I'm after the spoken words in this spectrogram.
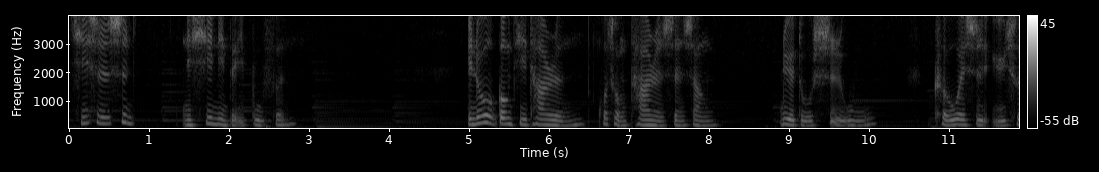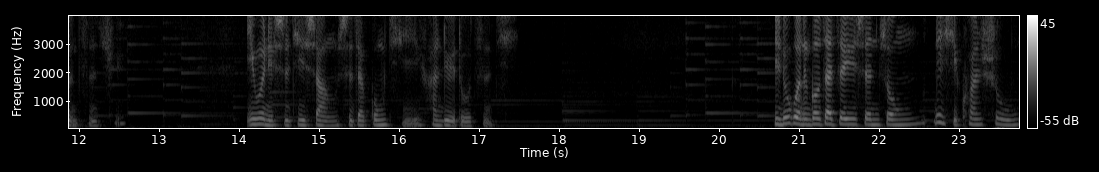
其实是你心灵的一部分。你如果攻击他人，或从他人身上掠夺事物，可谓是愚蠢之举，因为你实际上是在攻击和掠夺自己。你如果能够在这一生中练习宽恕，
